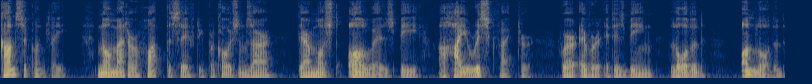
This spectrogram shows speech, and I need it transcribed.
Consequently, no matter what the safety precautions are, there must always be a high risk factor wherever it is being loaded, unloaded,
